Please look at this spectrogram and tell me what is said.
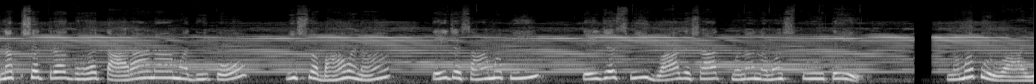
नक्षत्र ग्रह ताराणामधिपो विश्वभावना तेजसामपि तेजस्वी द्वादशात्मन नमस्तु ते नमपूर्वाय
